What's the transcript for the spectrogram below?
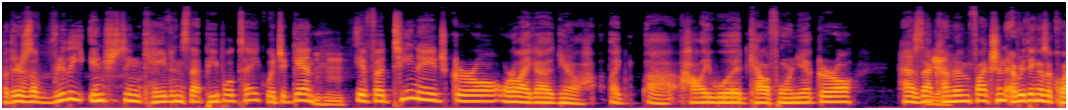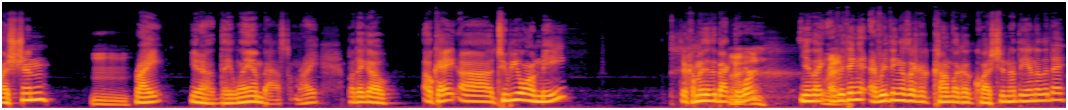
But there's a really interesting cadence that people take, which again, Mhm. if a teenage girl or like a you know like uh, Hollywood California girl has that Yeah. kind of inflection, everything is a question, Mhm. right? you know, they lambast them, right? But they go, okay, uh, two people on me. They're coming through the back door. Uh, You know, like right. everything, everything is like a kind of like a question at the end of the day.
